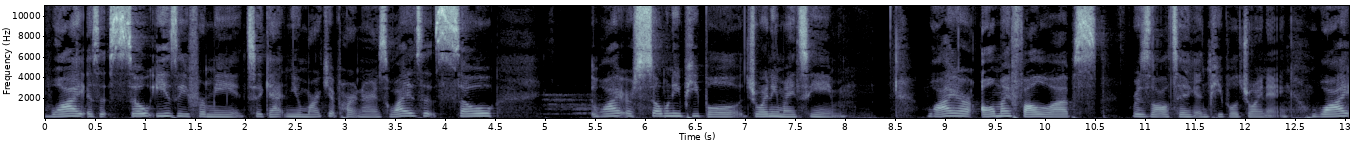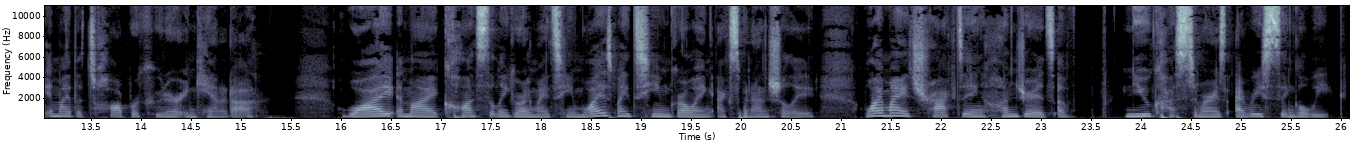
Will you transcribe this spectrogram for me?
why is it so easy for me to get new market partners? Why is it so why are so many people joining my team? Why are all my follow-ups resulting in people joining? Why am I the top recruiter in Canada? Why am I constantly growing my team? Why is my team growing exponentially? Why am I attracting hundreds of new customers every single week?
